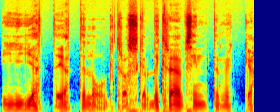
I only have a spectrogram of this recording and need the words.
jätte, jättelåg tröskel. Det krävs inte mycket.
